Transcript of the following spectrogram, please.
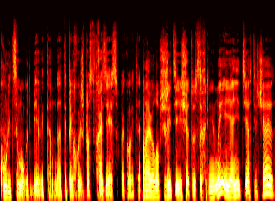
курицы могут бегать там, да, ты приходишь просто в хозяйство какое-то. Правила общежития еще тут сохранены, и они тебя встречают,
